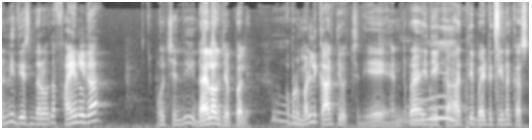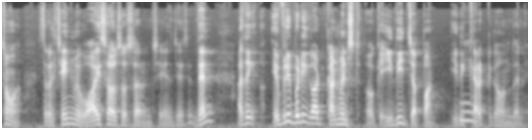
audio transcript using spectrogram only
అన్నీ చేసిన తర్వాత ఫైనల్గా వచ్చింది డైలాగ్ చెప్పాలి. అప్పుడు మళ్ళీ కార్తీ వచ్చింది. ఏ ఎంట్రా ఇది? కార్తీ బయట తీయడం కష్టం అసలు change my voice also sir అని చేంజ్ చేసి then I think everybody got convinced okay ఇది జపాన్ ఇది కరెక్ట్గా ఉందని.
